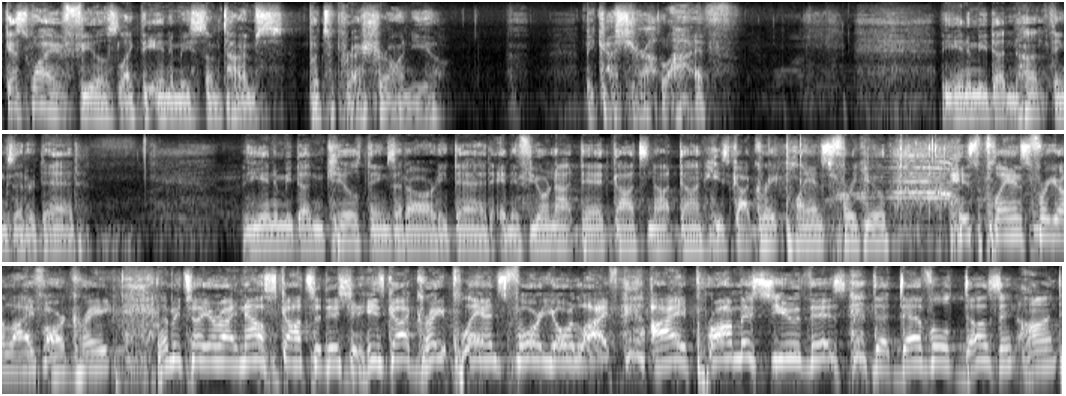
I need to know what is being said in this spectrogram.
Guess why it feels like the enemy sometimes puts pressure on you? Because you're alive. The enemy doesn't hunt things that are dead. The enemy doesn't kill things that are already dead. And if you're not dead, God's not done. He's got great plans for you. His plans for your life are great. Let me tell you right now, Scott's Addition, He's got great plans for your life. I promise you this the devil doesn't hunt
